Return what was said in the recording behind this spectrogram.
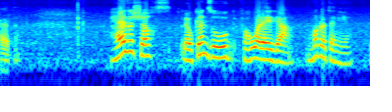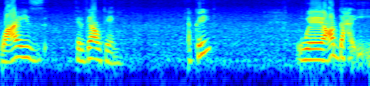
حياتها. هذا الشخص لو كان زوج فهو راجع مرة تانية وعايز ترجعوا تاني. أوكي؟ وعرض حقيقي.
